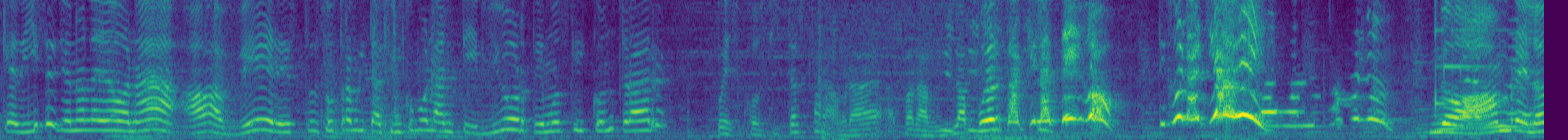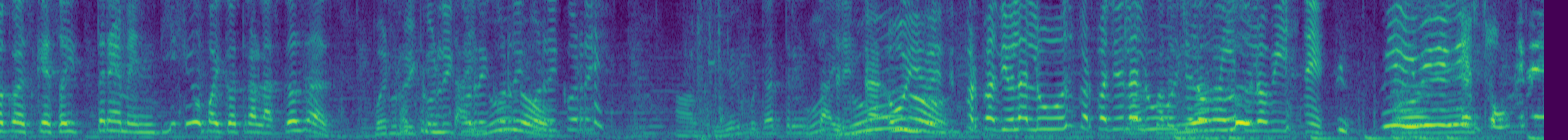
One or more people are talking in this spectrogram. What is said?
¿qué dices? Yo no le debo nada. A ver, esta es otra habitación como la anterior. Tenemos que encontrar, pues, cositas para, abrir la puerta. ¡Aquí la tengo! ¡Tengo la llave! Vámonos. No, hombre, loco, es que soy tremendísimo para encontrar las cosas. Puerta Corre, corre, corre, 31. corre, corre, corre. A ver, puerta Uh, 31. 30. Uy, parpadeó la luz, parpadeó la luz. Yo lo vi, tú lo viste. Miren, miren esto, miren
